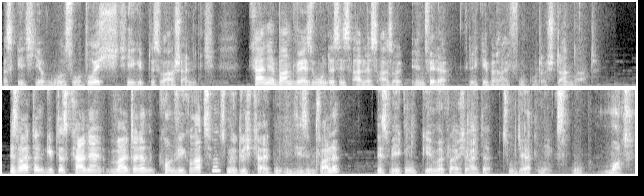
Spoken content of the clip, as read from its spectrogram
Das geht hier wohl so durch. Hier gibt es wahrscheinlich keine Bandversion. Das ist alles also entweder Pflegebereifung oder Standard. Des Weiteren gibt es keine weiteren Konfigurationsmöglichkeiten in diesem Falle. Deswegen gehen wir gleich weiter zu der nächsten Mod.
